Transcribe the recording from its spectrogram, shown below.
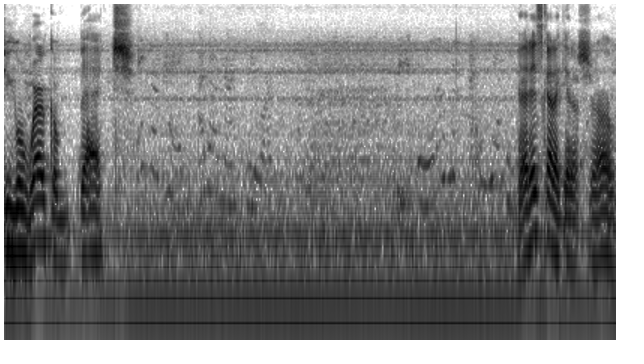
You're welcome, bitch. Yeah, this gotta get a show.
